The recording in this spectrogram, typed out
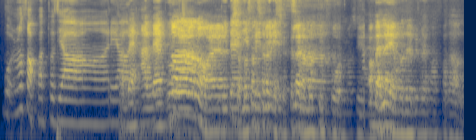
Boh, non lo so quanto sia reale. Vabbè, all'epoca No, no, no, è è abbastanza realista, perché lei era molto in forma, sì. Vabbè, lei è una delle prime fan fatale.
